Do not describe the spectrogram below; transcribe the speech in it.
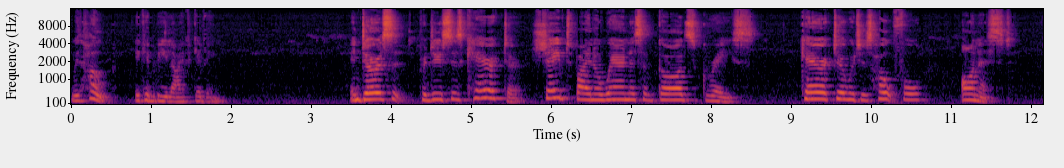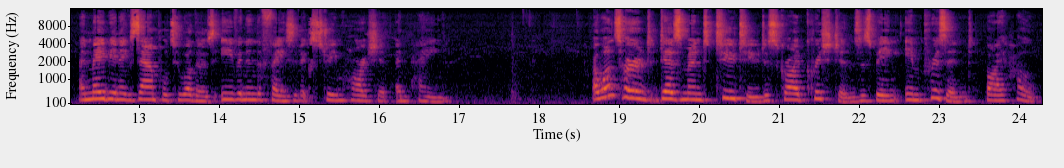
With hope, it can be life giving. Endurance produces character, shaped by an awareness of God's grace. Character which is hopeful, honest, and may be an example to others, even in the face of extreme hardship and pain. I once heard Desmond Tutu describe Christians as being imprisoned by hope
